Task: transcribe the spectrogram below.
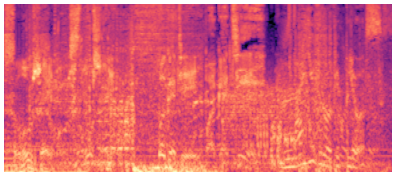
Слушай, слушай. Богатей, богатей. На Европе плюс.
